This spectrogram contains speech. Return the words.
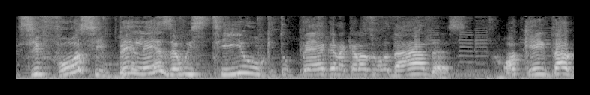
Se fosse, beleza, é o steal que tu pega naquelas rodadas. Ok, tá,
